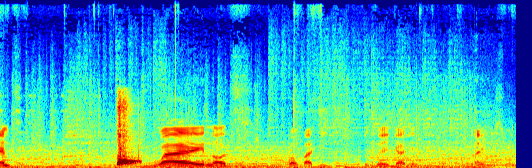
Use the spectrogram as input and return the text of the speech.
Empty. Why not convert it into a garden like this one?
